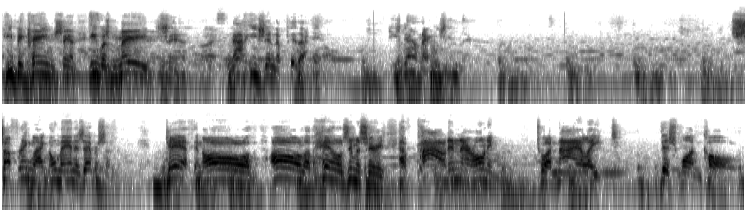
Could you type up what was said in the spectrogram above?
He became sin. He was made sin. Now he's in the pit of hell. He's down there. He's in there. Suffering like no man has ever suffered. Death and all of all of hell's emissaries have piled in there on him to annihilate this one called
